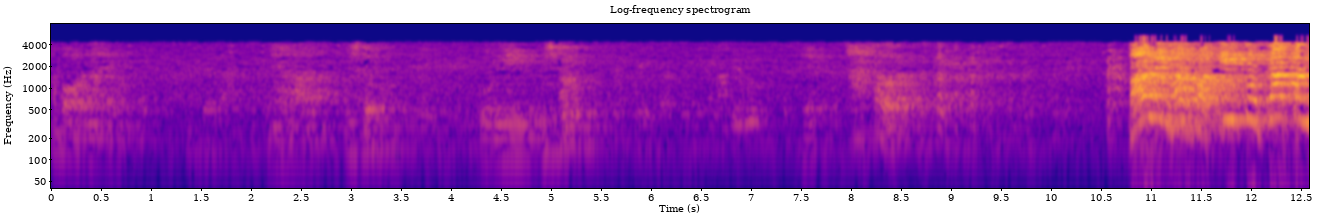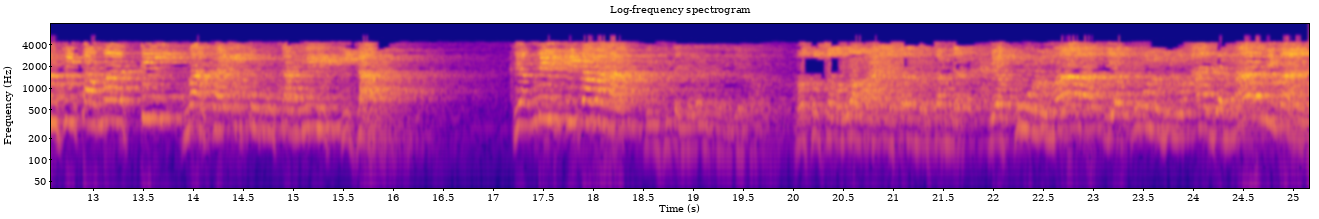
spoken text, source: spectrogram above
Apa warnanya? Ya, itu kuning, itu Hafal kan? Paling hafal itu kapan kita mati maka itu bukan milik kita. Yang milik kita mana? Yang kita jalankan di jalan Allah. Rasulullah SAW bersabda, "Yaqulu ma yaqulu ibnu Adam mali mali."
